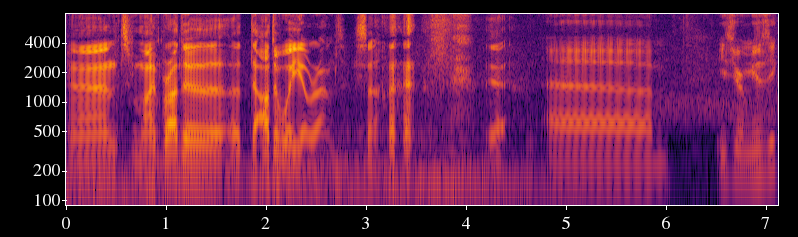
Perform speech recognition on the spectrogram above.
and my brother uh, the other way around. So, yeah. Um, is your music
